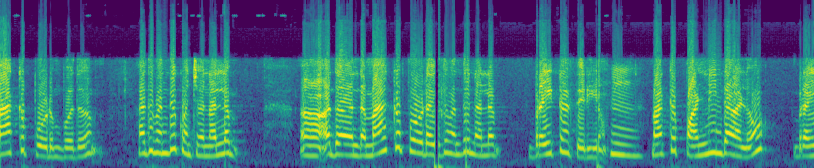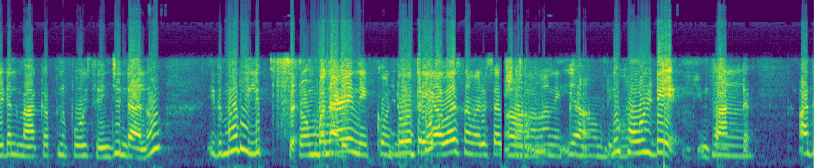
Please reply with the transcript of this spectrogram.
மேக்கப் போடும்போது அது வந்து கொஞ்சம் நல்ல அது அந்த மேக்கப்போட இது வந்து நல்ல பிரைட்டா தெரியும். மேக்கப் பண்ணிண்டாலும் பிரைடல் மேக்கப்னு போய் செஞ்சிருந்தாலும் இது மாதிரி லிப்ஸ் ரொம்ப நேரம் நிக்கும். டூ த்ரீ ஹவர்ஸ் நம்ம ரிசப்ஷன்லாம் ஹோல் டே இன்ஃபேக்ட் அது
